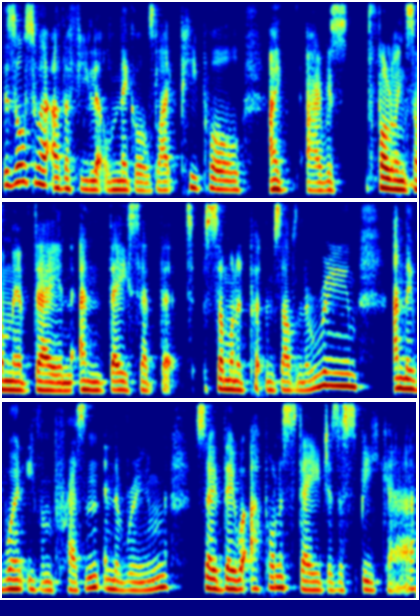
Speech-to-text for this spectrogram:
There's also other few little niggles, like people. I I was following someone the other day, and and they said that someone had put themselves in a room and they weren't even present in the room, so they were up on a stage as a speaker,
